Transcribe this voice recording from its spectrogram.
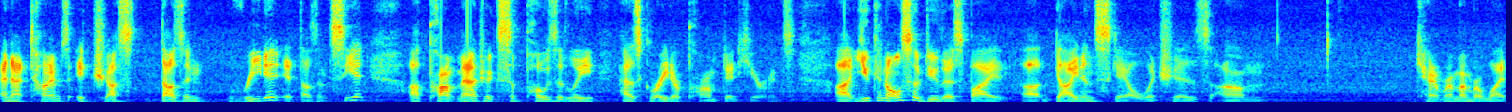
and at times it just doesn't read it, it doesn't see it. Uh, prompt magic supposedly has greater prompt adherence. Uh, you can also do this by uh, guidance scale, which is um, can't remember what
